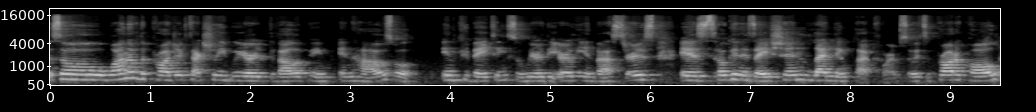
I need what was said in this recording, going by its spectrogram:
So one of the projects actually we are developing in-house well incubating so we're the early investors is tokenization lending platform. So it's a protocol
